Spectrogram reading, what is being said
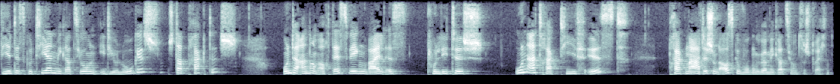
wir diskutieren Migration ideologisch statt praktisch, unter anderem auch deswegen, weil es politisch unattraktiv ist, pragmatisch und ausgewogen über Migration zu sprechen.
